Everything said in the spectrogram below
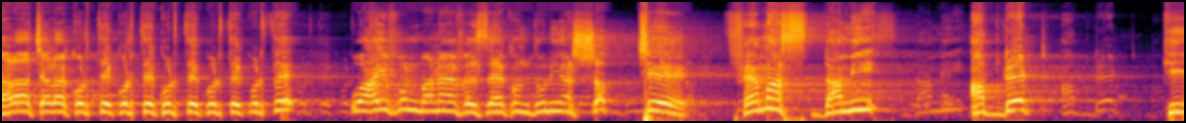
লাড়াচাড়া করতে করতে করতে করতে করতে ও আইফোন বানায় ফেলছে। এখন দুনিয়ার সবচেয়ে ফেমাস দামি আপডেট আপডেট কি?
